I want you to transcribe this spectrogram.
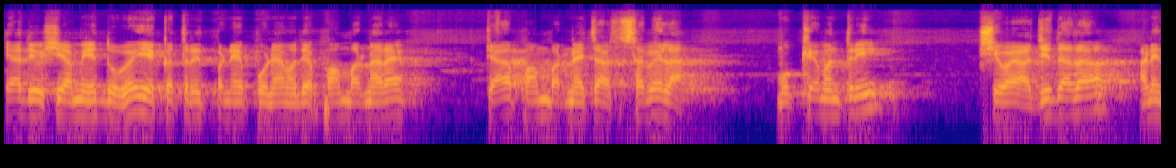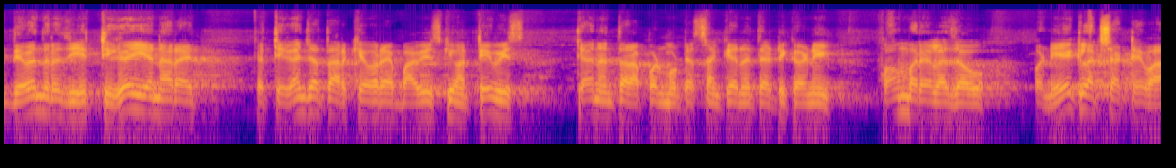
ह्या दिवशी आम्ही दोघंही एकत्रितपणे पुण्यामध्ये फॉर्म भरणार आहे. त्या फॉर्म भरण्याच्या सभेला मुख्यमंत्री शिवाय अजितदादा आणि देवेंद्रजी हे तिघंही येणार आहेत. त्या तिघांच्या तारखेवर आहे बावीस किंवा तेवीस. त्यानंतर आपण मोठ्या संख्येनं त्या ठिकाणी फॉर्म भरायला जाऊ. पण एक लक्षात ठेवा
